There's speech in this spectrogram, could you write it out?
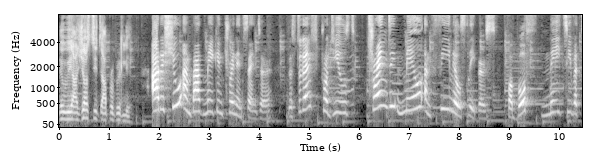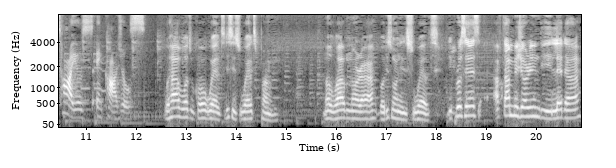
they will adjust it appropriately. At the Shoe and Bag Making Training Center, the students produced trendy male and female slippers for both native attires and casuals. We have what we call welt. This is welt palm. No, we have Nora, but this one is welt. The process, after measuring the leather,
